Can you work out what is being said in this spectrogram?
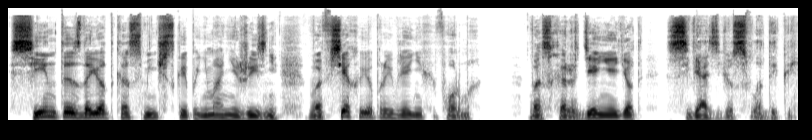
Синтез дает космическое понимание жизни во всех ее проявлениях и формах. Восхождение идет связью с владыкой.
